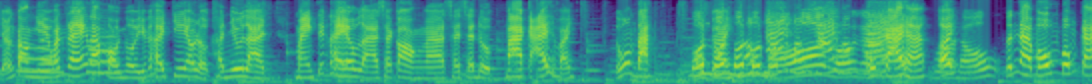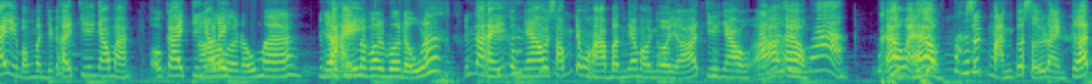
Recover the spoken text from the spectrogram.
vẫn còn nhiều bánh rán lắm mọi người vẫn có thể chia nhau được. Hình như là màn tiếp theo là sẽ còn à, sẽ sẽ được ba cái thì phải. Đúng không ta? Bốn bốn bốn bốn cái, bốn bốn cái, hả? Ơi tính ra bốn bốn cái gì bọn mình vẫn có thể chia nhau mà. Ok chia nhau Ờ, đi. Vừa đủ mà. Chúng nhờ ta hãy- mà vừa, vừa đủ đó. Chúng ta hãy cùng nhau sống trong hòa bình nha mọi người. Ở chia nhau. Ở thấy không thấy không bạn thấy không? Sức mạnh của sự đoàn kết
